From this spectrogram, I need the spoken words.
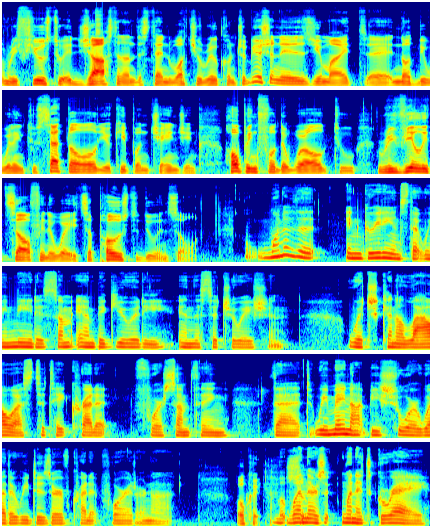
refuse to adjust and understand what your real contribution is you might uh, not be willing to settle. You keep on changing hoping for the world to reveal itself in a way it's supposed to do and so on. One of the ingredients that we need is some ambiguity in the situation which can allow us to take credit for something that we may not be sure whether we deserve credit for it or not. Okay. But when so, there's when it's gray,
